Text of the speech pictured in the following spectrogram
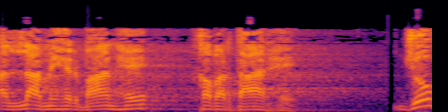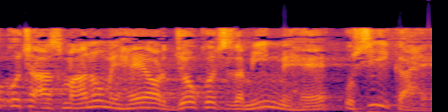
اللہ مہربان ہے، خبردار ہے۔ جو کچھ آسمانوں میں ہے اور جو کچھ زمین میں ہے، اسی کا ہے۔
